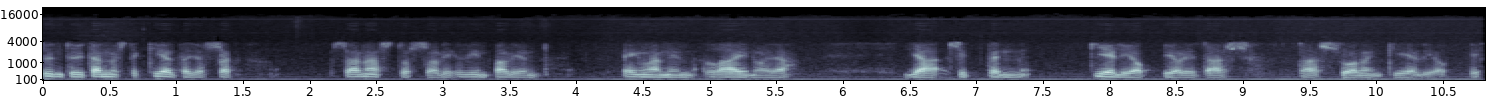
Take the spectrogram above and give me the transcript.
syntyi tämmöistä kieltä, jossa sanastossa oli hyvin paljon englannin lainoja ja sitten kielioppi oli taas, taas suomen kielioppi.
